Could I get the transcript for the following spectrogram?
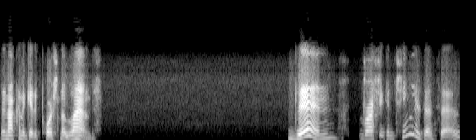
They're not going to get a portion of land. Then Rashi continues and says,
